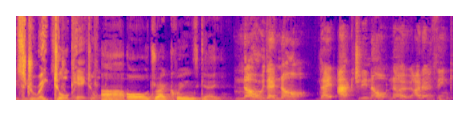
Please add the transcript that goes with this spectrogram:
Straight talking. Are all drag queens gay? No, they're not. They actually not. No, I don't think.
